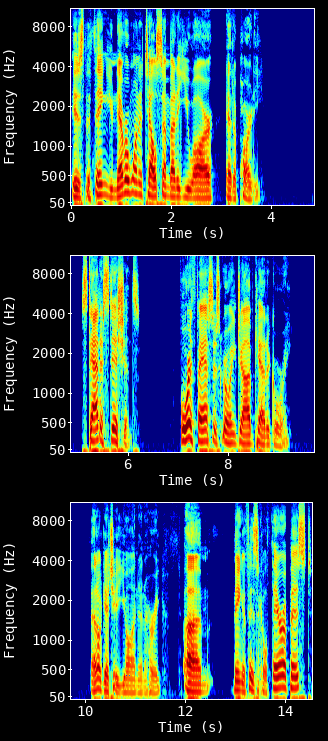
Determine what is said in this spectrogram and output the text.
is the thing you never want to tell somebody you are at a party statisticians. Fourth fastest growing job category. That'll get you a yawn in a hurry. Um, being a physical therapist,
